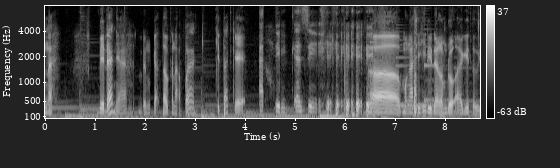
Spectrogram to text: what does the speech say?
Nah bedanya dan nggak tahu kenapa kita kayak Asik, asik. eh, mengasihi di dalam doa gitu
